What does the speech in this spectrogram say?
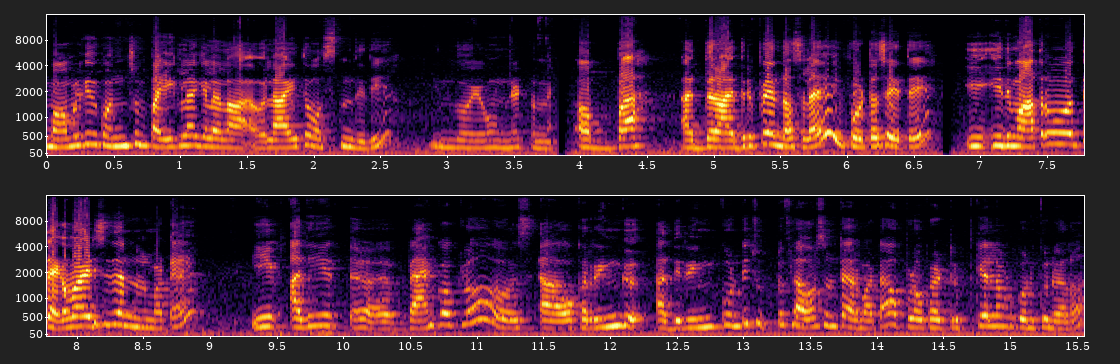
మామూలుగా ఇది కొంచెం పైకి లాగి ఇలా లా- లాగితే వస్తుంది ఇది. ఇందులో ఏమో ఉన్నట్టున్నాయి. అబ్బా అది అదిరిపోయింది అసలు ఈ ఫొటోస్ అయితే. ఇది మాత్రం తెగవాడిసింది అనమాట ఈ అది బ్యాంకాక్లో ఒక రింగ్ అది రింగ్ ఉండి చుట్టూ ఫ్లవర్స్ ఉంటాయి అనమాట అప్పుడు ఒక ట్రిప్కి వెళ్ళినప్పుడు కొనుక్కునే వాళ్ళం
